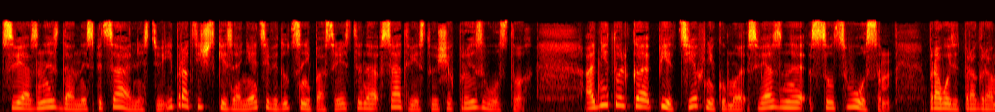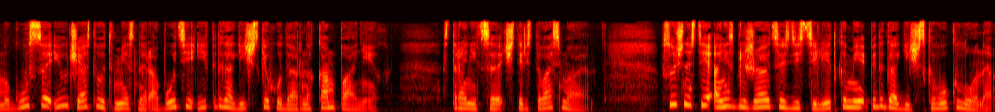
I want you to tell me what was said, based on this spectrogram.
связанные с данной специальностью, и практические занятия ведутся непосредственно в соответствующих производствах. Одни только педтехникумы техникумы, связанные с соцвозом, проводят программы ГУСа и участвуют в местной работе и в педагогических ударных кампаниях. Страница 408. В сущности, они сближаются с десятилетками педагогического уклона.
